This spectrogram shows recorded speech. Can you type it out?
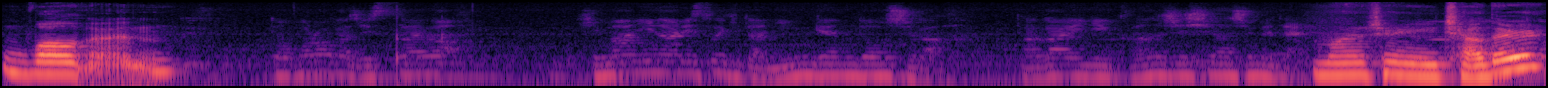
well then. monitoring each other?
